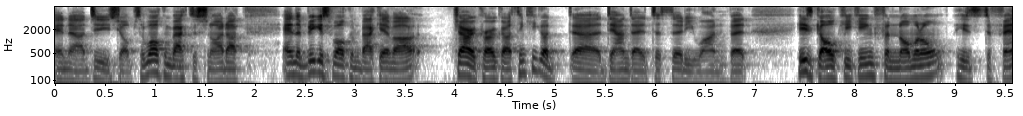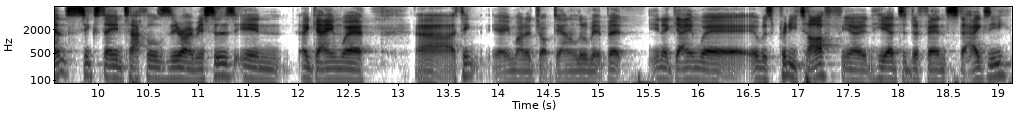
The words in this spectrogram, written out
and uh, did his job. So welcome back to Schneider, and the biggest welcome back ever, Jarrod Croker. I think he got uh, downdated to 31, but his goal kicking phenomenal. His defense, 16 tackles, zero misses in a game where uh, I think yeah, he might have dropped down a little bit, but in a game where it was pretty tough. You know, he had to defend Stagsy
